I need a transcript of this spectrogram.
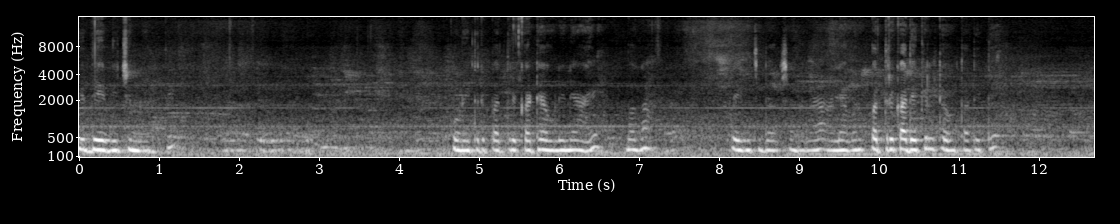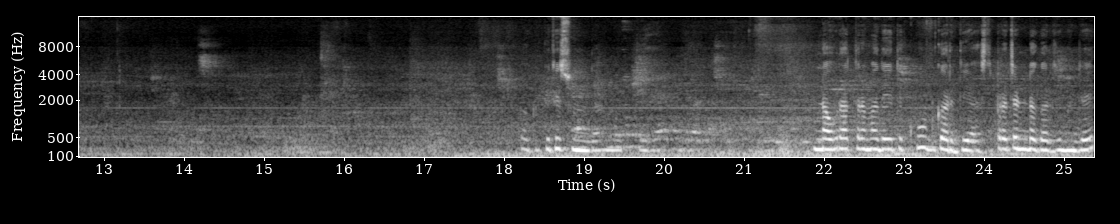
ही देवीची मूर्ती. कोणीतरी पत्रिका ठेवलेली आहे. बघा देवीच्या दर्शनाला आल्यावर पत्रिका देखील ठेवतात इथे. बघा किती सुंदर मूर्ती नवरात्रामध्ये इथे खूप गर्दी असते प्रचंड गर्दी म्हणजे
